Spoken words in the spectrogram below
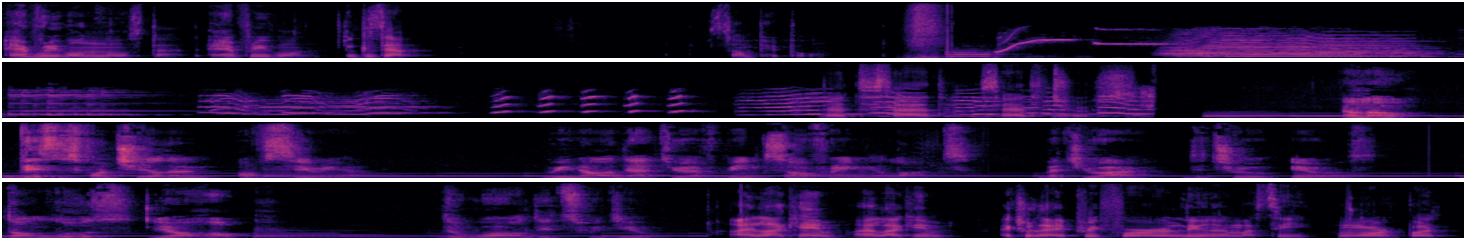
Everyone knows that. Everyone. Except some people. That's sad, sad truth. Hello, this is for children of Syria. We know that you have been suffering a lot, but you are the true heroes. Don't lose your hope. The world is with you. I like him, I like him. Actually, I prefer Lionel Messi more, but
